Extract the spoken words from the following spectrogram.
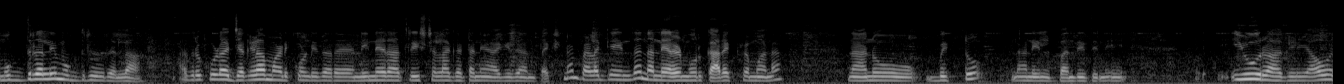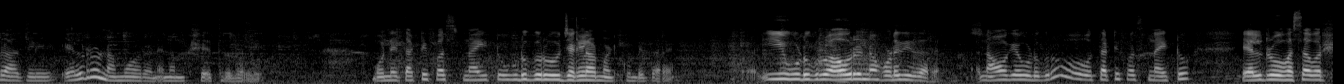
ಮುಗ್ದ್ರಲ್ಲಿ ಮುಗ್ಧರು ಇವರೆಲ್ಲ ಆದರೂ ಕೂಡ ಜಗಳ ಮಾಡಿಕೊಂಡಿದ್ದಾರೆ. ನಿನ್ನೆ ರಾತ್ರಿ ಇಷ್ಟೆಲ್ಲ ಘಟನೆ ಆಗಿದೆ ಅಂದ ತಕ್ಷಣ ಬೆಳಗ್ಗೆಯಿಂದ ನನ್ನ ಎರಡು ಮೂರು ಕಾರ್ಯಕ್ರಮನ ನಾನು ಬಿಟ್ಟು ನಾನು ಇಲ್ಲಿ ಬಂದಿದ್ದೀನಿ. ಇವರಾಗಲಿ, ಅವರಾಗಲಿ ಎಲ್ಲರೂ ನಮ್ಮವರೇ ನಮ್ಮ ಕ್ಷೇತ್ರದಲ್ಲಿ. ಮೊನ್ನೆ ತರ್ಟಿ ಫಸ್ಟ್ ನೈಟು ಹುಡುಗರು ಜಗಳ ಮಾಡ್ಕೊಂಡಿದ್ದಾರೆ. ಈ ಹುಡುಗರು ಅವರನ್ನು ಹೊಡೆದಿದ್ದಾರೆ. ನಾವಾಗೆ ಹುಡುಗರು ತರ್ಟಿ ಫಸ್ಟ್ ನೈಟು ಎಲ್ಲರೂ ಹೊಸ ವರ್ಷ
